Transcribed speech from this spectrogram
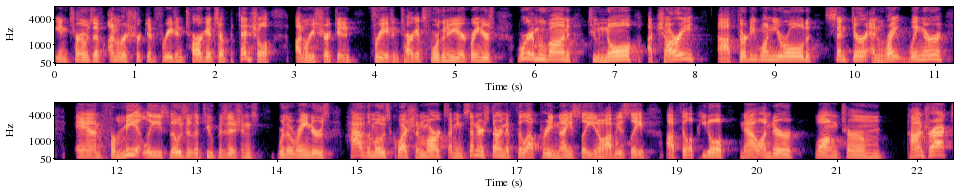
in terms of unrestricted free agent targets or potential unrestricted free agent targets for the New York Rangers. We're going to move on to Noel Acciari, 31 year old center and right winger. And for me, at least, those are the two positions where the Rangers have the most question marks. I mean, center's starting to fill out pretty nicely. You know, obviously, uh, Filipino now under long term contract.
